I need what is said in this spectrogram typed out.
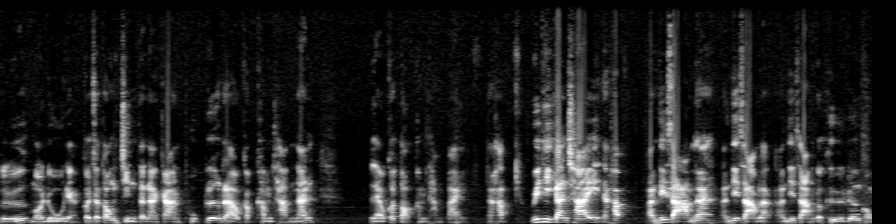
หรือหมอดูเนี่ยก็จะต้องจินตนาการผูกเรื่องราวกับคำถามนั้น แล้วก็ตอบคำถามไปนะครับ วิธีการใช้นะครับอันที่3นะอันที่3ล้วอันที่ 3 ก็คือเรื่องของ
